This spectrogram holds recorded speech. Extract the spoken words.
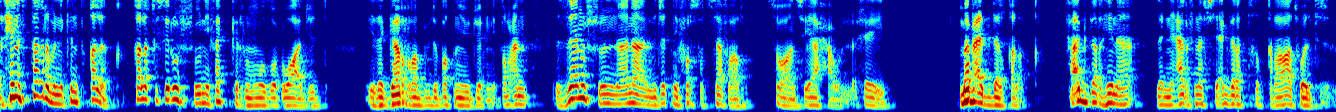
الحين أستغرب إني كنت قلق. القلق يصير وش إني أفكر في الموضوع واجد. إذا قرب يبدأ بطني يوجعني طبعا الزين وش إن أنا إذا جتني فرصة سفر سواء سياحة ولا شيء ما بعد بدأ القلق. فأقدر هنا لأني عارف نفسي أقدر أتخذ قرارات وألتزم.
